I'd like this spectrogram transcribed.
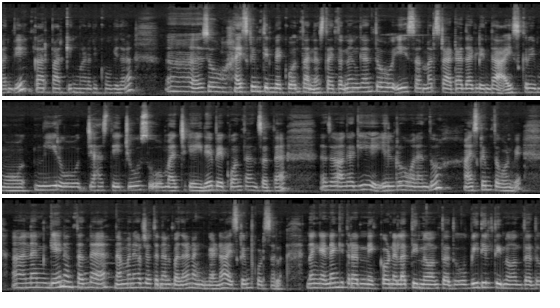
ಬಂದ್ವಿ, ಕಾರ್ ಪಾರ್ಕಿಂಗ್ ಮಾಡೋದಕ್ಕೆ ಹೋಗಿದ್ದಾರೆ ಸೊ ಐಸ್ ಕ್ರೀಮ್ ತಿನ್ನಬೇಕು ಅಂತ ಅನ್ನಿಸ್ತಾ ಇತ್ತು. ನನಗಂತೂ ಈ ಸಮ್ಮರ್ ಸ್ಟಾರ್ಟ್ ಆದಾಗಲಿಂದ ಐಸ್ ಕ್ರೀಮು ನೀರು, ಜಾಸ್ತಿ ಜ್ಯೂಸು ಮಜ್ಜಿಗೆ ಇದೇ ಬೇಕು ಅಂತ ಅನಿಸುತ್ತೆ. ಸೊ ಹಾಗಾಗಿ ಎಲ್ಲರೂ ಒಂದೊಂದು ಐಸ್ ಕ್ರೀಮ್ ತೊಗೊಂಡ್ವಿ. ನನಗೇನಂತಂದರೆ ನಮ್ಮ ಮನೆಯವ್ರ ಜೊತೆನಲ್ಲಿ ಬಂದರೆ ನಂಗೆ ಗಂಡ ಐಸ್ ಕ್ರೀಮ್ ಕೊಡಿಸಲ್ಲ. ನಂಗೆ ಗಂಡಂಗೆ ಈ ಥರ ನೆಕ್ಕೊಂಡೆಲ್ಲ ತಿನ್ನೋ ಅಂಥದ್ದು ಬೀದಿಲಿ ತಿನ್ನೋ ಅಂಥದ್ದು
